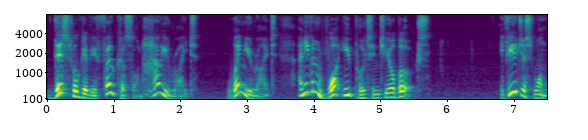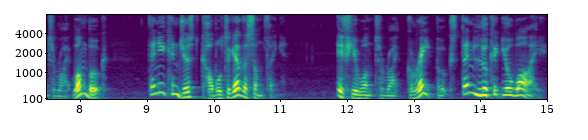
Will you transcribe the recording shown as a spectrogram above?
This will give you focus on how you write, when you write, and even what you put into your books. If you just want to write one book, then you can just cobble together something. If you want to write great books, then look at your why,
